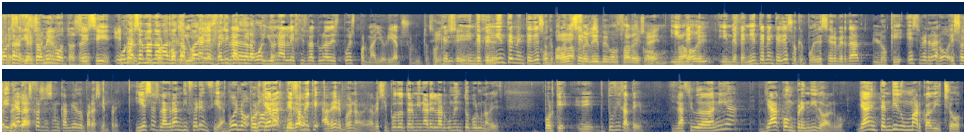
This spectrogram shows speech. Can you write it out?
cuatro años, 300.000 señor. votos, ¿eh? Sí, sí. Una por- semana por más de campaña y Felipe le da la vuelta. y una legislatura después por mayoría absoluta. Porque sí. independientemente de eso, que puede ser, Felipe González con Rajoy... independientemente de eso, que puede ser verdad, lo que es verdad No, no, es que es ya verdad. las cosas han cambiado para siempre. Y esa es la gran diferencia. Bueno, porque no, ahora, déjame que. A ver, bueno, a ver si puedo terminar el argumento por una vez. Porque eh, tú fíjate, la ciudadanía ya ha comprendido algo, ya ha entendido un marco, ha dicho.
